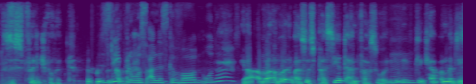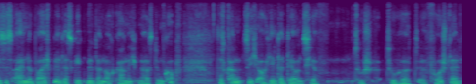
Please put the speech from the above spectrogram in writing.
Das ist völlig verrückt. Ist lieblos alles geworden, oder? Ja, aber, aber also es passiert einfach so. Mhm. Ich habe immer dieses eine Beispiel, das geht mir dann auch gar nicht mehr aus dem Kopf. Das kann sich auch jeder, der uns hier zuhört, äh, vorstellen.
